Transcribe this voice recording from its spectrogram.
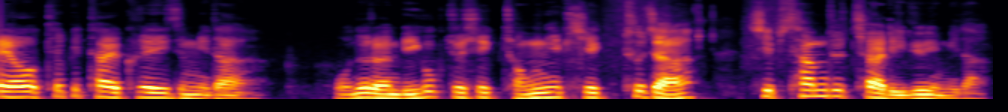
안녕하세요. 캐피탈 크레이즈입니다. 오늘은 미국 주식 적립식 투자 13주차 리뷰입니다.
